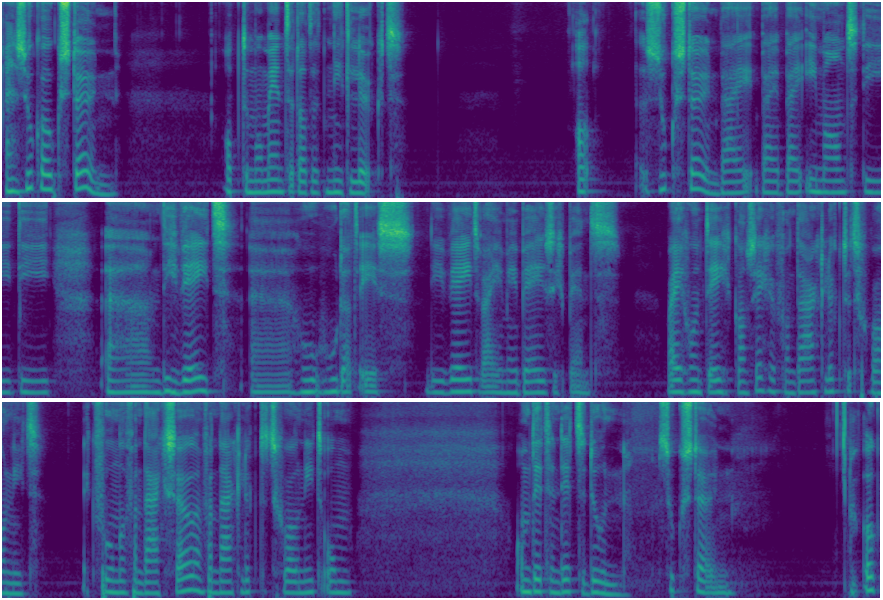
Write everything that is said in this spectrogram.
En zoek ook steun op de momenten dat het niet lukt. Zoek steun bij, bij, bij iemand die, die, uh, die weet uh, hoe, hoe dat is. Die weet waar je mee bezig bent. Waar je gewoon tegen kan zeggen: vandaag lukt het gewoon niet. Ik voel me vandaag zo en vandaag lukt het gewoon niet om, om dit en dit te doen. Zoek steun. ook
